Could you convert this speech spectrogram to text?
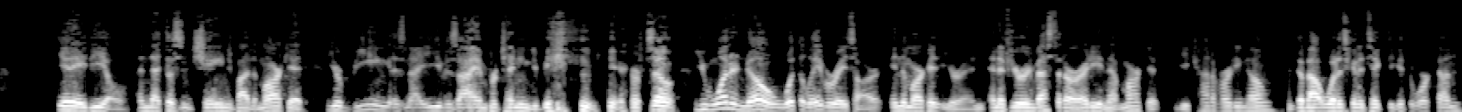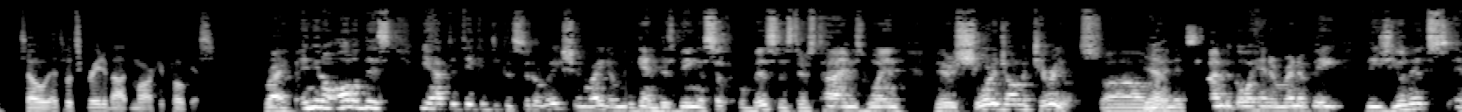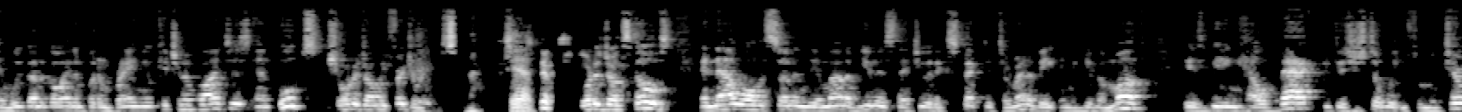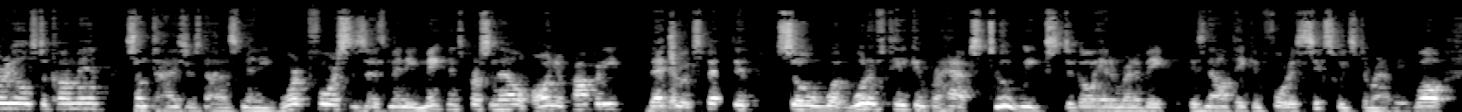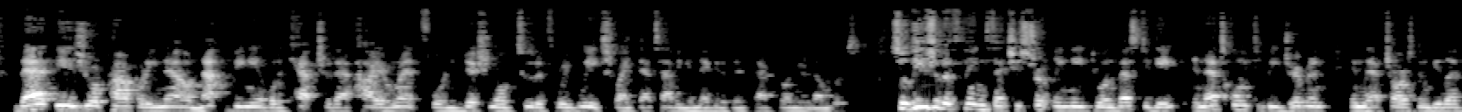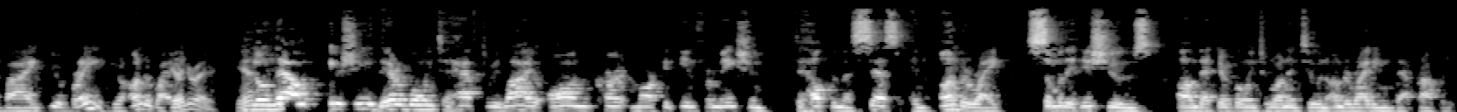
in a deal, and that doesn't change by the market, you're being as naive as I am pretending to be here. So you want to know what the labor rates are in the market that you're in, and if you're invested already in that market, you kind of already know about what it's going to take to get the work done. So that's what's great about market focus. Right. And you know, all of this you have to take into consideration, right? I mean, again, this being a cyclical business, there's times when there's shortage on materials. Um, Yeah. And it's time to go ahead and renovate these units. And we're going to go ahead and put in brand new kitchen appliances. And oops, shortage on refrigerators. Yeah. shortage on stoves. And now all of a sudden, the amount of units that you had expected to renovate in a given month is being held back because you're still waiting for materials to come in. Sometimes there's not as many workforces, as many maintenance personnel on your property that you expected. So what would have taken perhaps two weeks to go ahead and renovate is now taking four to six weeks to renovate. Well, that is your property now not being able to capture that higher rent for an additional two to three weeks, right? That's having a negative impact on your numbers. So these are the things that you certainly need to investigate, and that's going to be driven, and that charge is going to be led by your brain, your underwriter. Your underwriter. Yeah. So now he or she, they're going to have to rely on current market information to help them assess and underwrite some of the issues um, that they're going to run into in underwriting that property.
